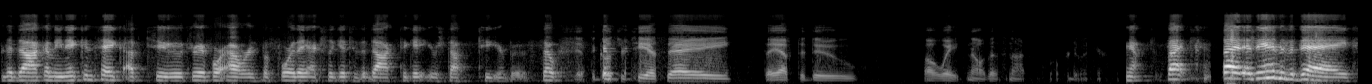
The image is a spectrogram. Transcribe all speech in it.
the dock. I mean, it can take up to three or four hours before they actually get to the dock to get your stuff to your booth. So They have to go through TSA. They have to do. Oh wait, no, that's not what we're doing here. Yeah, but but at the end of the day,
